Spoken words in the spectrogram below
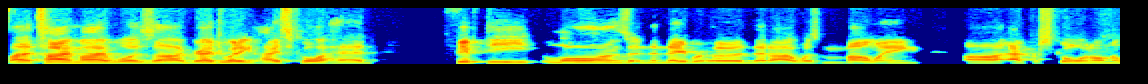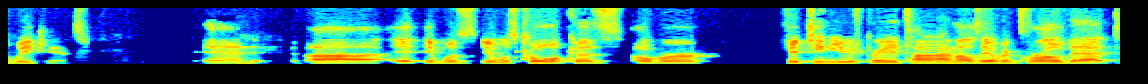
by the time I was uh, graduating high school, I had 50 lawns in the neighborhood that I was mowing uh, after school and on the weekends. And uh, it, it, was it was cool because over 15 years period of time, I was able to grow that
